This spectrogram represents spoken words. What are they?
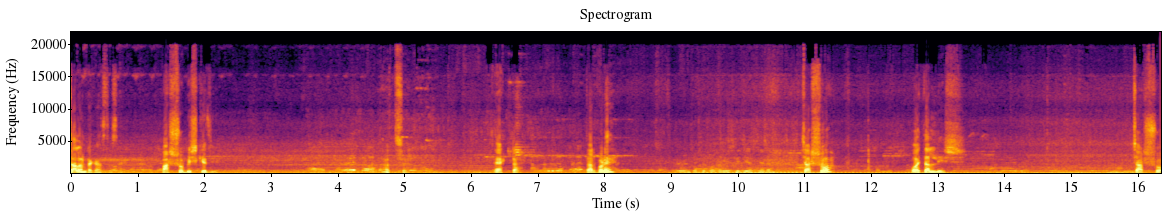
চালান টাকা আসতেছে। পাঁচশো বিশ কেজি। আচ্ছা। একটা। তারপরে? চারশো পঁয়তাল্লিশ চারশো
